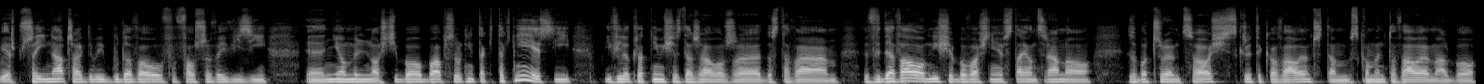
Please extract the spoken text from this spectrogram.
wiesz, przeinaczał, gdyby budował w fałszywej wizji e, nieomylności, bo, bo absolutnie tak, tak nie jest I, i wielokrotnie mi się zdarzało, że dostawałem, wydawało mi się, bo właśnie wstając rano zobaczyłem coś, skrytykowałem, czy tam skomentowałem, albo,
